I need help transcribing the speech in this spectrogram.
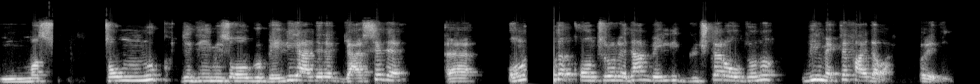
Masonluk dediğimiz olgu belli yerlere gelse de e, onu da kontrol eden belli güçler olduğunu bilmekte fayda var. Öyle diyeyim.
